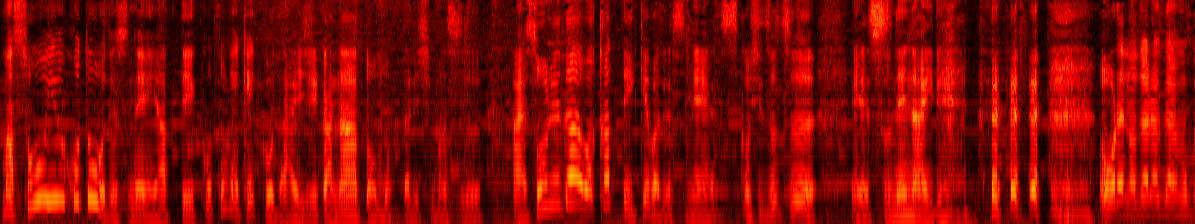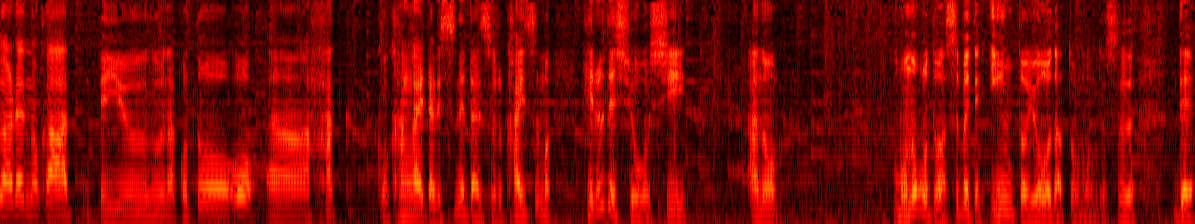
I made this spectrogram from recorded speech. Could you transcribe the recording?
まあそういうことをですねやっていくことが結構大事かなと思ったりします。はい、それが分かっていけばですね少しずつ、えー、すねないで 俺の努力が報われんのかっていうふうなことををあこう考えたりすねたりする回数も減るでしょうしあの物事は全て陰と陽だと思うんです。で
